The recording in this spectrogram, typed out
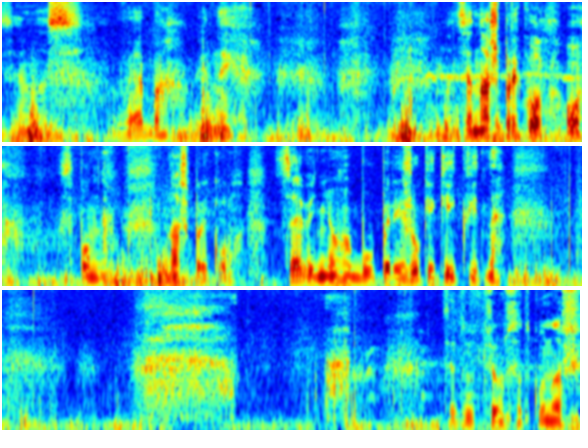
Це у нас веба від них. А це наш прикол. О, спомнив, наш прикол. Це від нього був пиріжок, який квітне. Це тут в цьому садку наш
